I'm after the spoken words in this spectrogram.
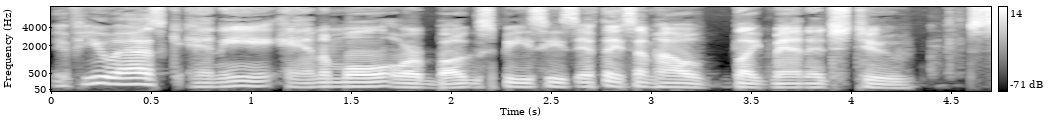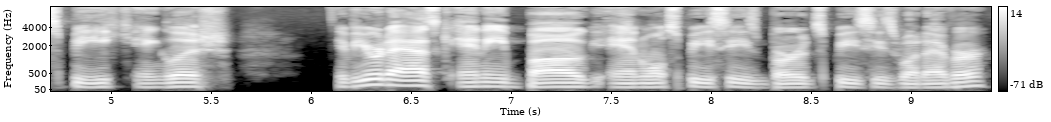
If you ask any animal or bug species, if they somehow like manage to speak English, if you were to ask any bug, animal species, bird species, whatever,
